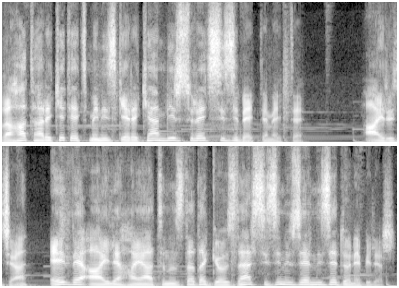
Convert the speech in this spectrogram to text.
Rahat hareket etmeniz gereken bir süreç sizi beklemekte. Ayrıca, ev ve aile hayatınızda da gözler sizin üzerinize dönebilir.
